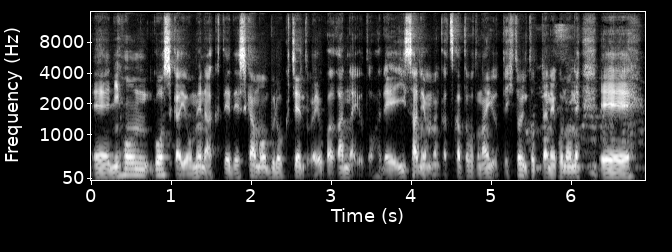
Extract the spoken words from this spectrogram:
えー、日本語しか読めなくて、で、しかもブロックチェーンとかよくわかんないよと。で、イーサリアムなんか使ったことないよって人にとってはね、このね、えー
